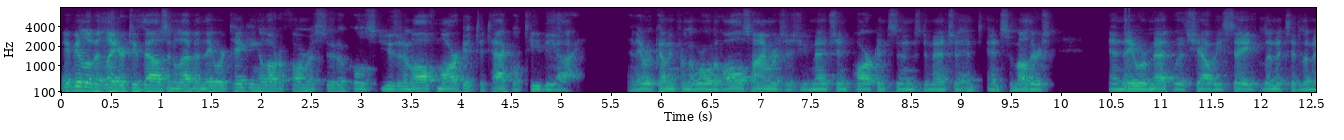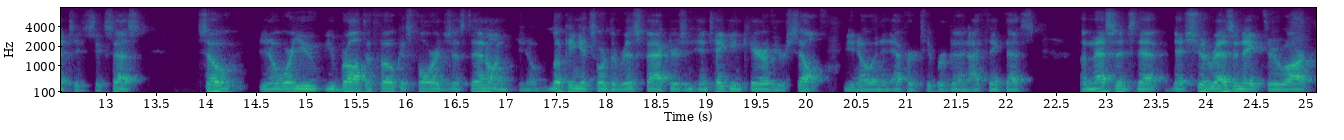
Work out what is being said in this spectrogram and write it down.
maybe a little bit later, 2011. They were taking a lot of pharmaceuticals, using them off market to tackle TBI. And they were coming from the world of Alzheimer's, as you mentioned, Parkinson's, dementia, and, and some others and they were met with, shall we say, limited, limited success. So, you know, where you you brought the focus forward just then on, you know, looking at sort of the risk factors and, and taking care of yourself, you know, in an effort to prevent. I think that's a message that that should resonate through our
